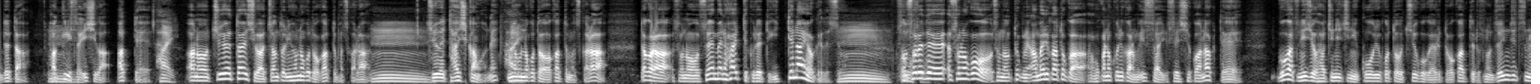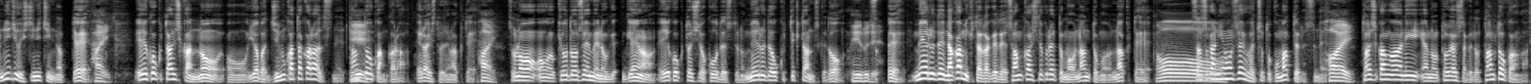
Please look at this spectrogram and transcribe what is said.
出た、はっきりした意思があって、はい、あの駐英大使はちゃんと日本のこと分かってますから、駐英大使館はね、日本のことは分かってますから、だから、その声明に入ってくれって言ってないわけですよ。そそれで、その後、その特にアメリカとか他の国からも一切接触はなくて、5月28日にこういうことを中国がやると分かっている。その前日の27日になって、はい、英国大使館のいわば事務方からですね担当官から偉い人じゃなくて、えーはい、その共同声明の原案英国としてはこうですっていうのをメールで送ってきたんですけどメールで、えー、メールで中身来ただけで参加してくれともなんともなくてさすが日本政府はちょっと困ってですね、はい、大使館側にあの問い合わせたけど担当官が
